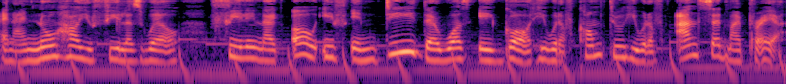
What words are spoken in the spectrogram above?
and I know how you feel as well. Feeling like, oh, if indeed there was a God, He would have come through, He would have answered my prayer.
